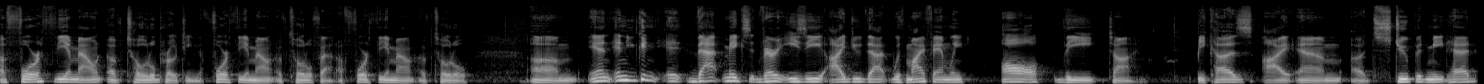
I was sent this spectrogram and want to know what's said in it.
a fourth the amount of total protein, a fourth the amount of total fat, a fourth the amount of total. Um, and and you can it, that makes it very easy. I do that with my family all the time because I am a stupid meathead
